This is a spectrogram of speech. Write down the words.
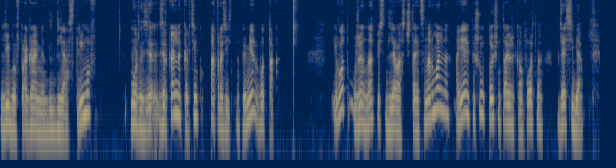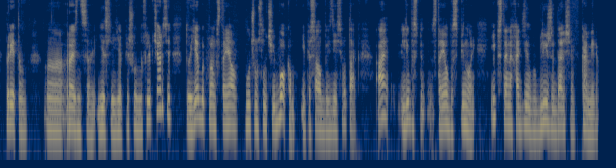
либо в программе для стримов можно зеркально картинку отразить. Например, вот так. И вот уже надпись для вас читается нормально, а я и пишу точно так же комфортно для себя. При этом э, разница, если я пишу на флипчарте, то я бы к вам стоял в лучшем случае боком и писал бы здесь вот так, а либо стоял бы спиной и постоянно ходил бы ближе, дальше к камере.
